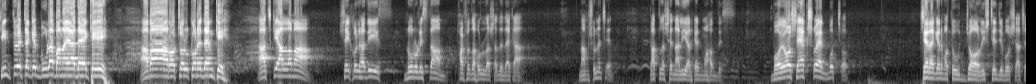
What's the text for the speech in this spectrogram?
কিন্তু এটাকে বুড়া বানায়া দেয় কে? আবার অচল করে দেন কে? আজকে আল্লামা শেখুল হাদিস নুরুল ইসলাম হাফেজাহুল্লার সাথে দেখা। নাম শুনেছেন? কাতলা সেন আলিয়ার হেড মহাদ্দিস। বয়স একশো এক বছর। চেরাগের মতো উজ্জ্বল, স্টেজে বসে আছে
